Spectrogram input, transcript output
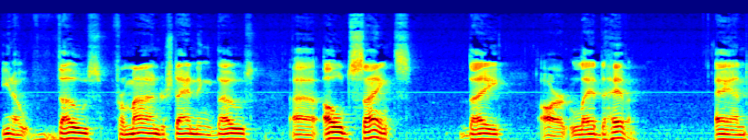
you know, those, from my understanding, those uh, old saints, they are led to heaven. And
